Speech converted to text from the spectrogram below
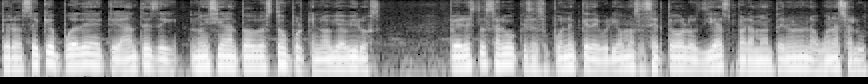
Pero sé que puede que antes de no hicieran todo esto porque no había virus. Pero esto es algo que se supone que deberíamos hacer todos los días para mantener una buena salud.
